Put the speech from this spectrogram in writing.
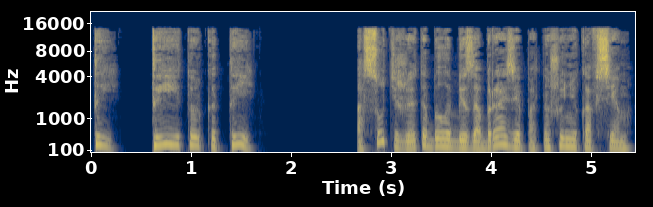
ты, ты и только ты. По сути же это было безобразие по отношению ко всем.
